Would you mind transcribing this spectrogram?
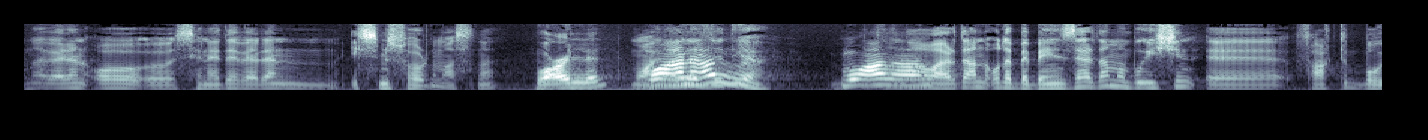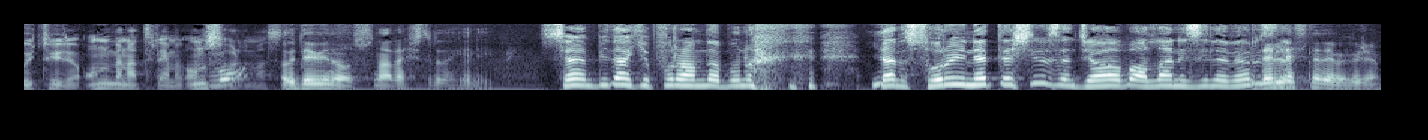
Buna veren o e, senede verilen ismi sordum aslında. Muallel. Muallel dedi ya. Muana. vardı. Hani O da be- benzerdi ama bu işin e, farklı bir boyutuydu. Onu ben hatırlayamadım. Onu sordum aslında. Ödevin olsun araştır da geleyim. Sen bir dahaki programda bunu yani soruyu netleştirirsen cevabı Allah'ın izniyle veririz de. Müdelles ne demek hocam?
